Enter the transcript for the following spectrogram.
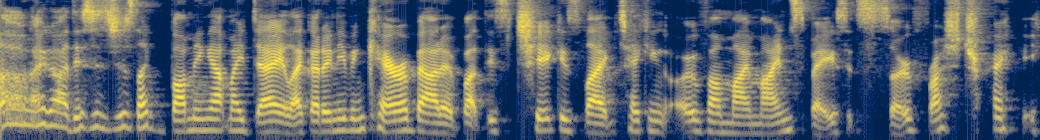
"Oh my god, this is just like bumming out my day. Like I don't even care about it, but this chick is like taking over my mind space. It's so frustrating."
